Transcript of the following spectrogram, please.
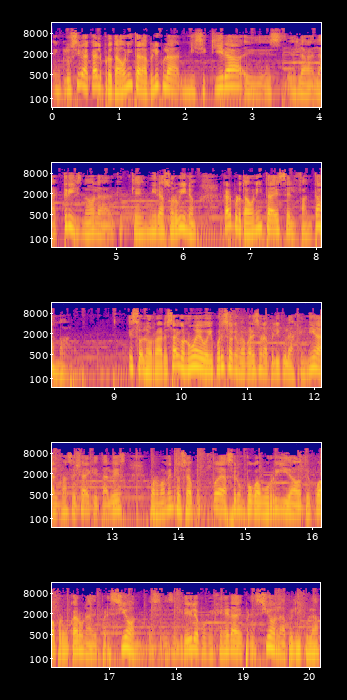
inclusive acá el protagonista de la película ni siquiera es, es la, la, actriz, ¿no? La, que, que, es Mira Sorbino. Acá el protagonista es el fantasma. Eso es lo raro, es algo nuevo y por eso que me parece una película genial, más allá de que tal vez por momentos sea, pueda ser un poco aburrida o te pueda provocar una depresión. Es, increíble porque genera depresión la película,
